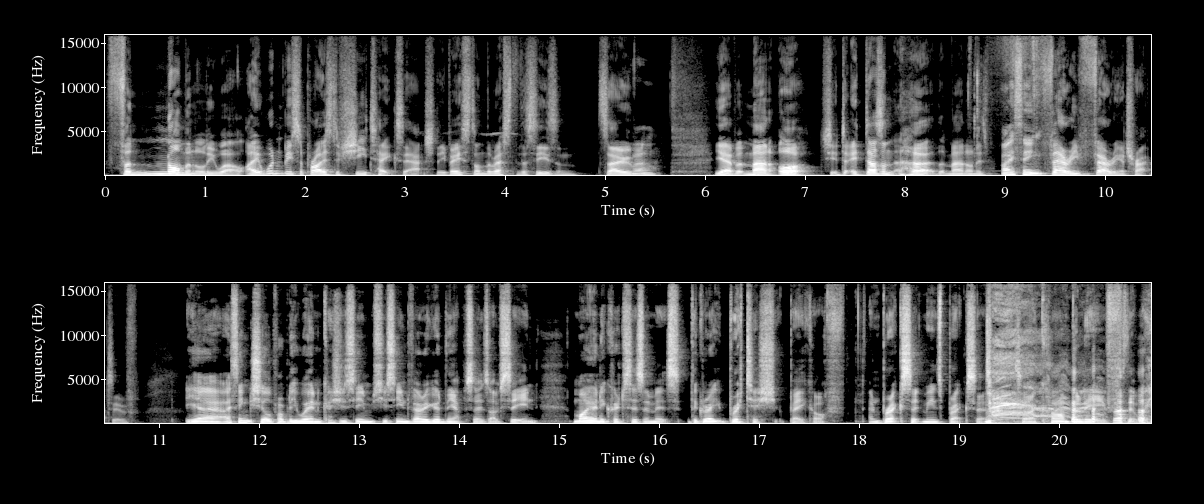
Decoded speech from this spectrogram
phenomenally well. I wouldn't be surprised if she takes it actually, based on the rest of the season. So wow. yeah, but man, oh, it doesn't hurt that Manon is I think very, very attractive. Yeah, I think she'll probably win because she seemed she seemed very good in the episodes I've seen. My only criticism it's the Great British Bake Off, and Brexit means Brexit, so I can't believe that we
